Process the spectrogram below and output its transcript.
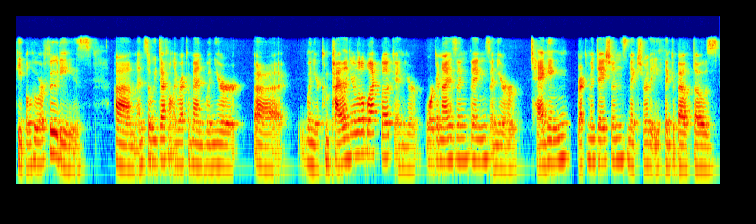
people who are foodies. Um, and so we definitely recommend when you're uh, when you're compiling your little black book and you're organizing things and you're tagging recommendations, make sure that you think about those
